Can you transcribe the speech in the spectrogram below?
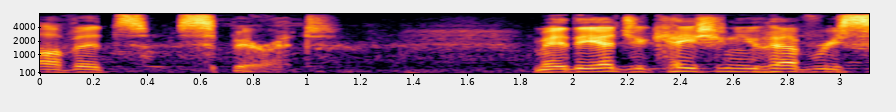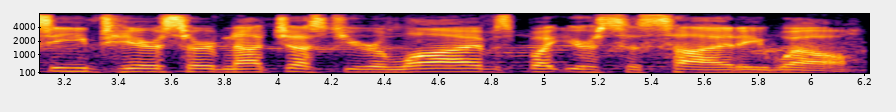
of its spirit. May the education you have received here serve not just your lives, but your society well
